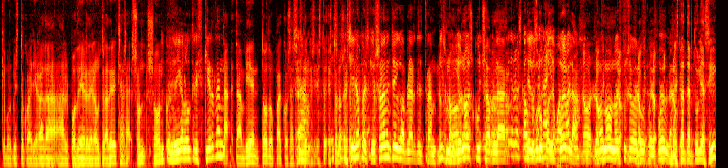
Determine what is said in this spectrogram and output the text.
que hemos visto con la llegada al poder de la ultraderecha. O sea, son, son... ¿Y cuando llega la ultraizquierda? también, todo, Paco. O sea, ah. esto, esto, no, sí, no, pero es que yo solamente oigo hablar del trumpismo. yo no, escucho hablar del grupo de Puebla. No, no, no, escucho del grupo de Puebla. Esta tertulia sí,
